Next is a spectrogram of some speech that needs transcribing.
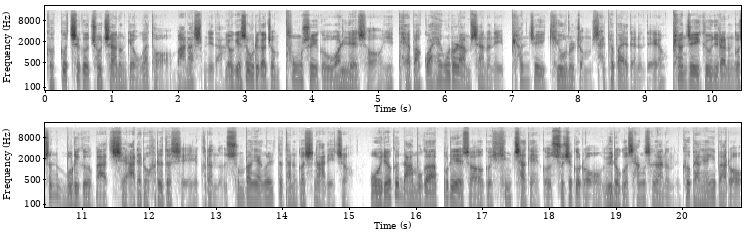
그 끝이 그 좋지 않은 경우가 더 많았습니다. 여기서 우리가 좀 풍수의 그 원리에서 이 대박과 행운을 암시하는 이 편제의 기운을 좀 살펴봐야 되는데요. 편제의 기운이라는 것은 물이 그 마치 아래로 흐르듯이 그런 순방향을 뜻하는 것은 아니죠. 오히려 그 나무가 뿌리에서 그 힘차게 그 수직으로 위로 그 상승하는 그 방향이 바로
